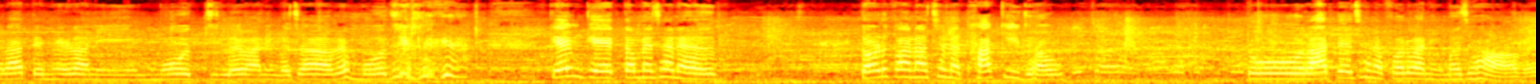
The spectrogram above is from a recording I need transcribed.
રાતે મેળાની મોજ લેવાની મજા આવે, મોજ એટલે કે કેમ કે તમે છે ને તડકાના છે ને થાકી જાઓ, તો રાતે છે ને ફરવાની મજા આવે.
